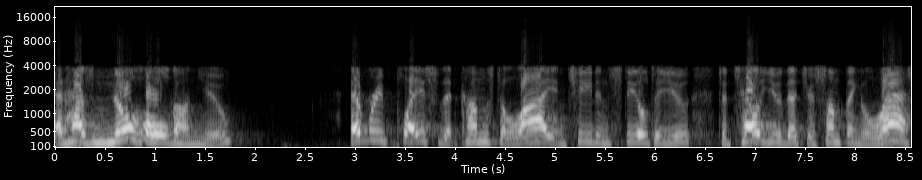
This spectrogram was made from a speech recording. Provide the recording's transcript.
It has no hold on you. Every place that comes to lie and cheat and steal to you, to tell you that you're something less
